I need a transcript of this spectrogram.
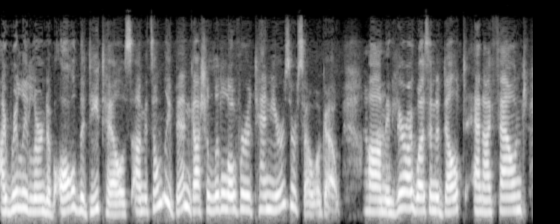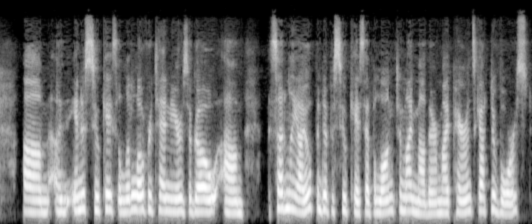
I really learned of all the details. Um, it's only been, gosh, a little over 10 years or so ago. Oh, um, and here I was an adult, and I found um, in a suitcase a little over 10 years ago. Um, suddenly, I opened up a suitcase that belonged to my mother. My parents got divorced,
